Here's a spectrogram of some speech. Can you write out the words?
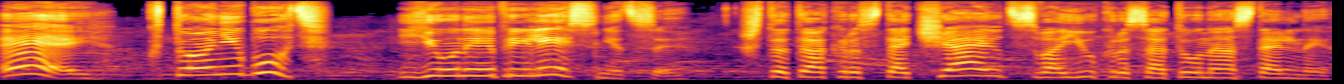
«Эй, кто-нибудь! Юные прелестницы, что так расточают свою красоту на остальных!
